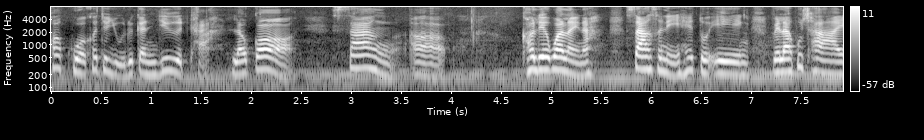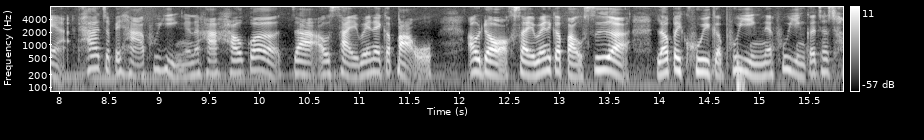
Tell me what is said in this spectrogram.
ครอบครัวก็จะอยู่ด้วยกันยืดค่ะ แล้วก็สร้าง เขาเรียกว่าอะไรนะ สร้างเสน่ห์ให้ตัวเอง เวลาผู้ชายอะถ้าจะไปหาผู้หญิงนะคะเขาก็จะเอาใส่ไว้ในกระเป๋า เอาดอกใส่ไว้ในกระเป๋าเสื้อ แล้วไปคุยกับผู้หญิงเนี่ยผู้หญิงก็จะช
